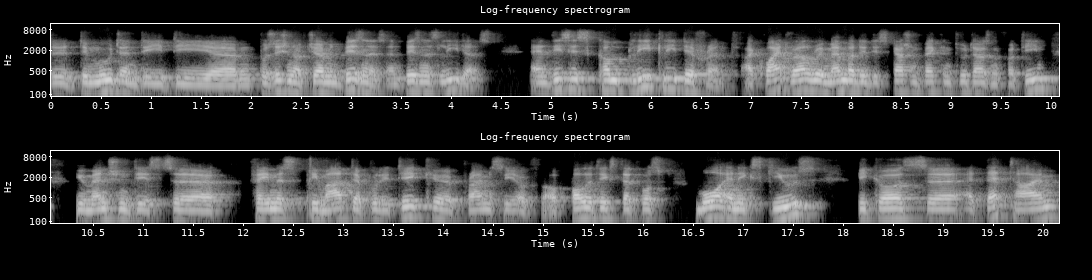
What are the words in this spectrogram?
the, the mood and the, the um, position of German business and business leaders. And this is completely different. I quite well remember the discussion back in 2014. You mentioned this uh, famous primat der Politik, uh, primacy of, of politics, that was more an excuse because uh, at that time,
